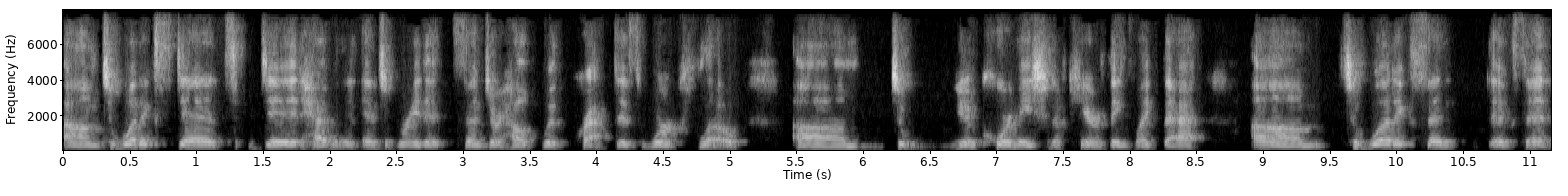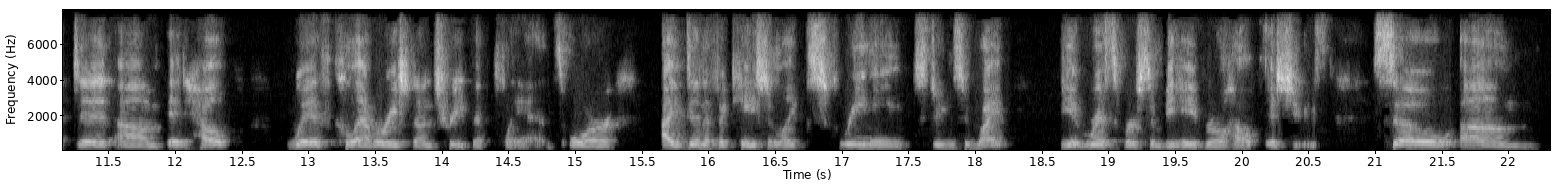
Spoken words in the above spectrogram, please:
um, to what extent did having an integrated center help with practice workflow, um, to you know coordination of care, things like that. Um, to what extent extent did it help with collaboration on treatment plans or identification, like screening students who might be at risk for some behavioral health issues? So um,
